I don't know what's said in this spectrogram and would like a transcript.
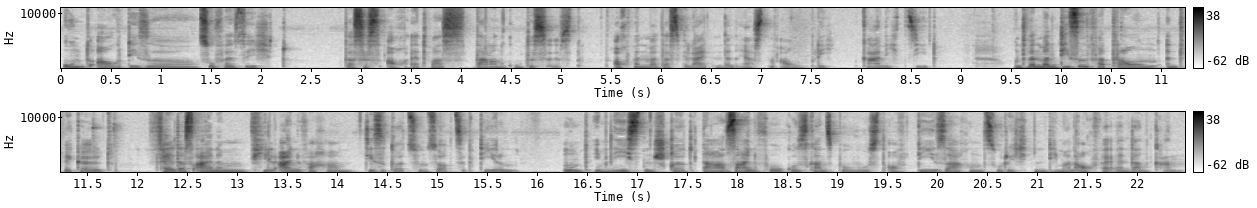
Und auch diese Zuversicht, dass es auch etwas daran Gutes ist, auch wenn man das vielleicht in den ersten Augenblick gar nicht sieht. Und wenn man diesen Vertrauen entwickelt, fällt es einem viel einfacher, die Situation zu akzeptieren und im nächsten Schritt da seinen Fokus ganz bewusst auf die Sachen zu richten, die man auch verändern kann.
